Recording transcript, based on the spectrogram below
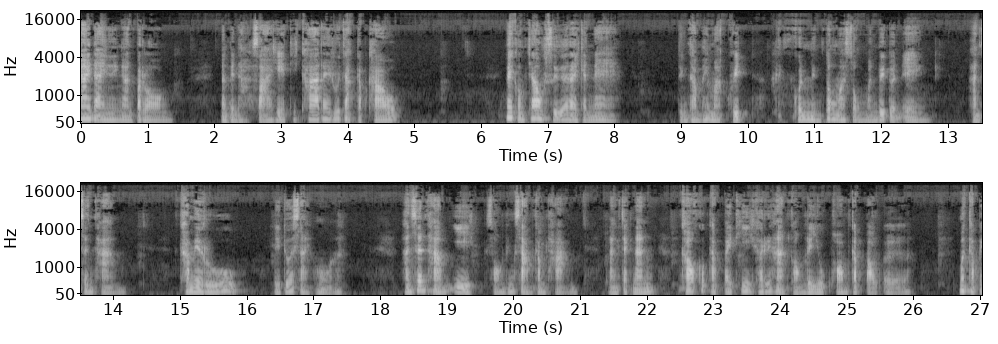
ง่ายดายในงานประลอง นั่นเป็นสาเหตุที่ข้าได้รู้จักกับเขา แม่ของเจ้าซื้ออะไรกันแน่ ถึงทำให้มาร์คควิดคนหนึ่งต้องมาส่งมันด้วยตนเอง หันเซนถามข้าไม่รู้หรือตัวสายหัวฮันเซนถามอีก2-3คำถาม หลังจากนั้น เขาก็กลับไปที่คฤหาสน์ของเดยุกพร้อมกับเป่าเอ๋อ เมื่อกลับไป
